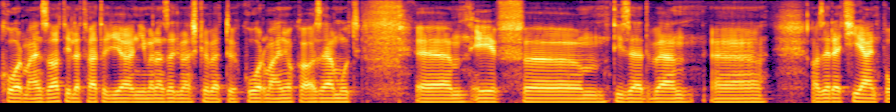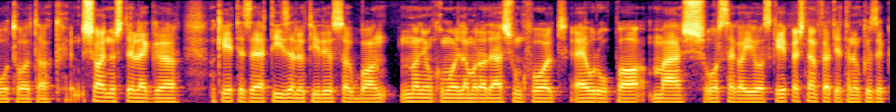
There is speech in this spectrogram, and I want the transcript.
kormányzat, illetve hát ugye nyilván az egymás követő kormányok az elmúlt év tizedben azért egy hiányt pótoltak. Sajnos tényleg a 2010 előtti időszakban nagyon komoly lemaradásunk volt Európa más országaihoz képest, nem feltétlenül közép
